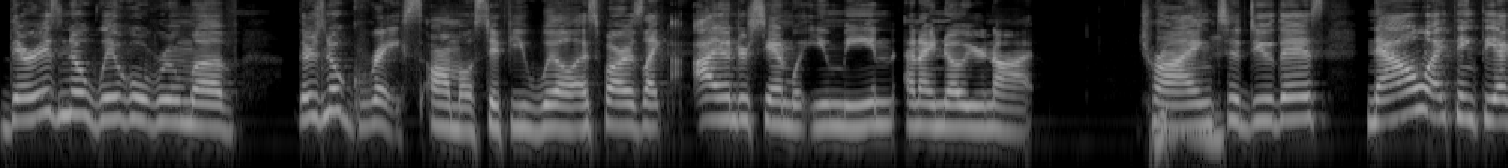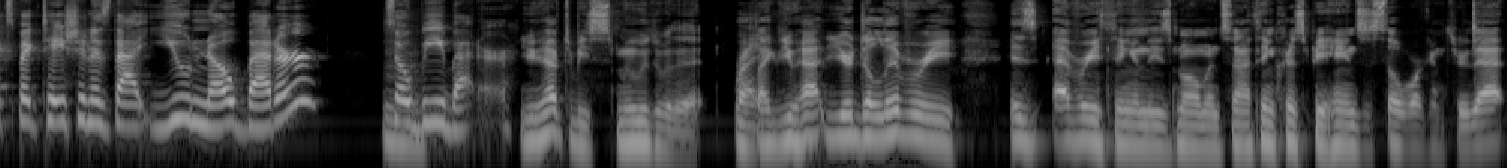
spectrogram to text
there is no wiggle room of there's no grace almost if you will as far as like I understand what you mean and I know you're not trying to do this. Now I think the expectation is that you know better, so Mhm. be better. You have to be smooth with it. Right. Like you have your delivery is everything in these moments, and I think Chris Haynes is still working through that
